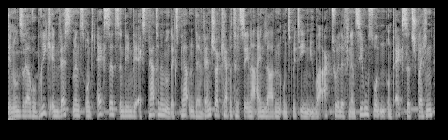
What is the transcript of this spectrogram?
In unserer Rubrik Investments und Exits, in dem wir Expertinnen und Experten der Venture Capital Szene einladen und mit ihnen über aktuelle Finanzierungsrunden und Exits sprechen,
